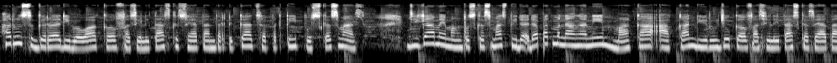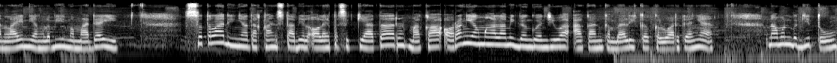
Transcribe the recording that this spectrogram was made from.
harus segera dibawa ke fasilitas kesehatan terdekat seperti puskesmas. Jika memang puskesmas tidak dapat menangani, maka akan dirujuk ke fasilitas kesehatan lain yang lebih memadai. Setelah dinyatakan stabil oleh psikiater, maka orang yang mengalami gangguan jiwa akan kembali ke keluarganya. Namun begitu,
